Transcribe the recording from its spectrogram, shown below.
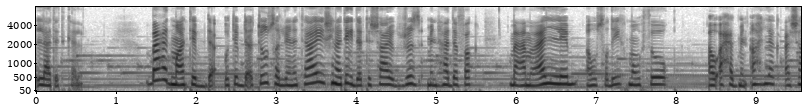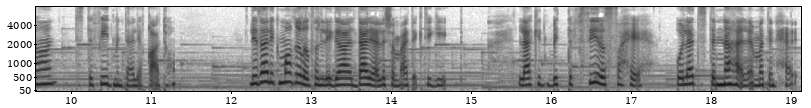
لا تتكلم. بعد ما تبدأ وتبدأ توصل لنتائج هنا تقدر تشارك جزء من هدفك مع معلم أو صديق موثوق أو أحد من أهلك عشان تستفيد من تعليقاتهم. لذلك ما غلط اللي قال داري على شمعتك تقيد لكن بالتفسير الصحيح ولا تستناها لما تنحرق.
